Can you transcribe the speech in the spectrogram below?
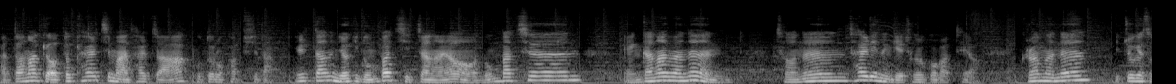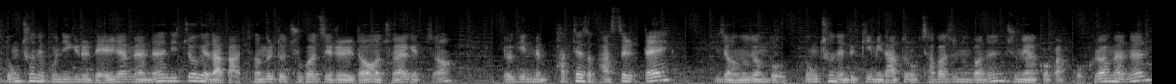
간단하게 어떻게 할지만 살짝 보도록 합시다. 일단은 여기 논밭이 있잖아요. 논밭은 엔간하면은 저는 살리는 게 좋을 것 같아요. 그러면은 이쪽에서 농촌의 분위기를 내려면은 이쪽에다가 저밀도 주거지를 넣어줘야겠죠. 여기 있는 밭에서 봤을 때 이제 어느 정도 농촌의 느낌이 나도록 잡아주는 거는 중요할 것 같고 그러면은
